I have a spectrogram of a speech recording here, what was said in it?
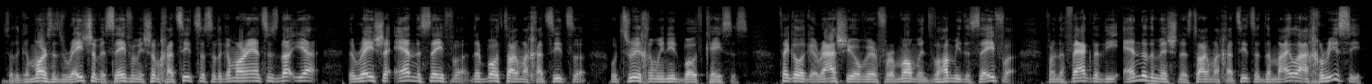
So the Gemara says Reisha v'Seifa mishum chatzitza. So the Gemara answers that yeah, the Reisha and the Seifa they're both talking about chatzitza. Utzrich and we need both cases. Take a look at Rashi over here for a moment. V'hami the Seifa from the fact that the end of the Mishnah is talking about chatzitza. The Maila Acharisi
